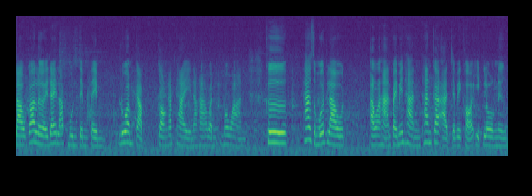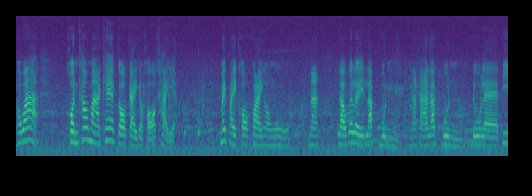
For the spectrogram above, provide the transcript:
เราก็เลยได้รับบุญเต็มๆ ร่วมกับกองทัพไทยนะคะวันเมื่อวาน คือถ้าสมมุติเราเอาอาหารไปไม่ทัน ท่านก็อาจจะไปขออีกโรงหนึ่ง เพราะว่าคนเข้ามาแค่กอไก่กับขอไข่อะ่ะ ไม่ไปคอควายงองูนะเราก็เลยรับบุญนะคะ รับบุญดูแลพี่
